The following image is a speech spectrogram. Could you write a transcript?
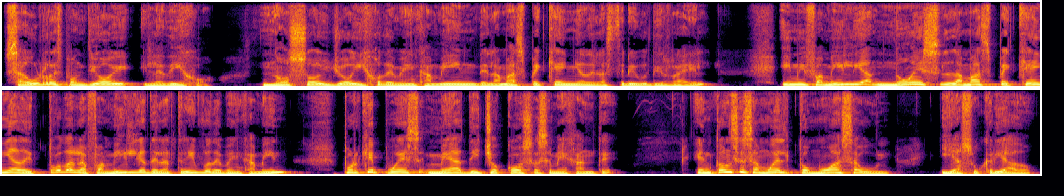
Saúl respondió y, y le dijo, ¿no soy yo hijo de Benjamín, de la más pequeña de las tribus de Israel? Y mi familia no es la más pequeña de toda la familia de la tribu de Benjamín? ¿Por qué pues me ha dicho cosa semejante? Entonces Samuel tomó a Saúl y a su criado,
